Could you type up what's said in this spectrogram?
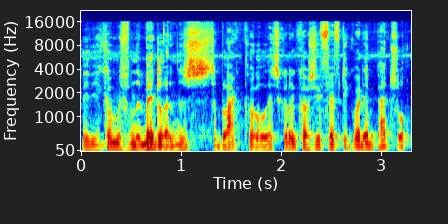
If you're coming from the Midlands to Blackpool, it's going to cost you 50 quid in petrol.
